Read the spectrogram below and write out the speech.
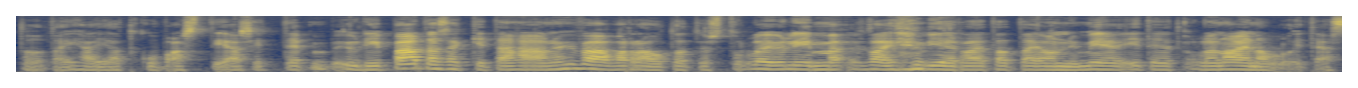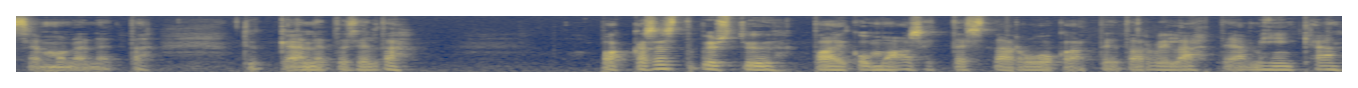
tuota, ihan jatkuvasti. Ja sitten ylipäätänsäkin tähän on hyvä varautua, että jos tulee ylimä, tai vieraita tai on, niin minä itse olen aina ollut itse semmoinen, että tykkään, että sieltä pakkasesta pystyy taikomaan sitten sitä ruokaa, ettei tarvi lähteä mihinkään.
